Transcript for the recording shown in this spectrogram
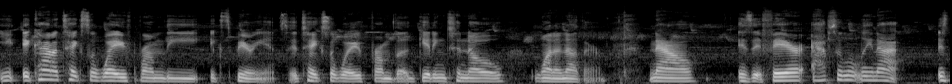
it kind of takes away from the experience. It takes away from the getting to know one another. Now, is it fair? Absolutely not. It's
